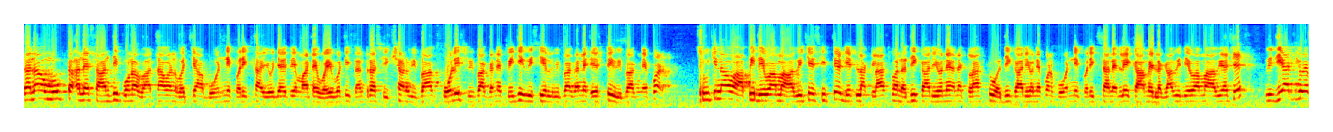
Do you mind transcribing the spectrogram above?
તણાવ મુક્ત અને શાંતિપૂર્ણ વાતાવરણ વચ્ચે આ બોર્ડની પરીક્ષા યોજાય તે માટે વહીવટી તંત્ર, શિક્ષણ વિભાગ, પોલીસ વિભાગ અને પીજીવીસીએલ વિભાગ અને એસટી વિભાગને પણ સૂચનાઓ આપી દેવામાં આવી છે. સિત્તેર જેટલા ક્લાસ વન અધિકારીઓને અને ક્લાસ ટુ અધિકારીઓને પણ બોર્ડની પરીક્ષાને લઈ કામે લગાવી દેવામાં આવ્યા છે. વિદ્યાર્થીઓએ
